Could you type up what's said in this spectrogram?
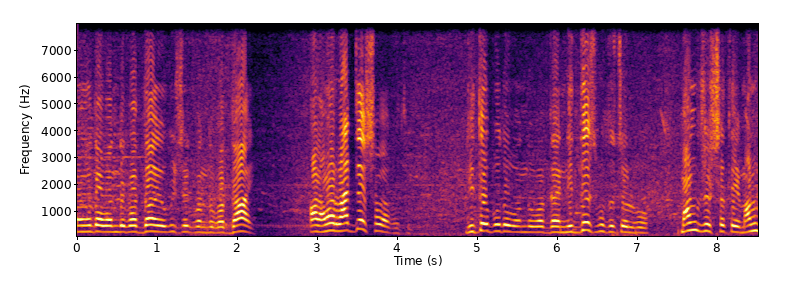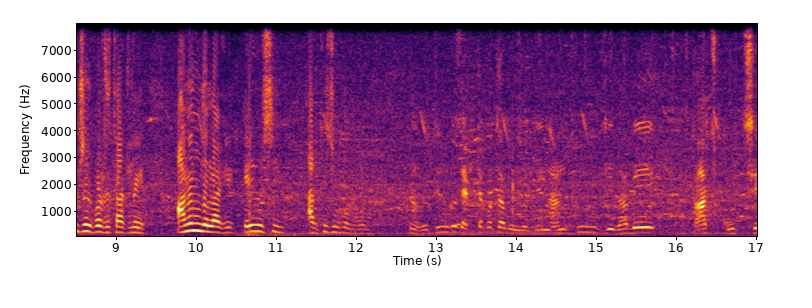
মমতা বন্দ্যোপাধ্যায়, অভিষেক বন্দ্যোপাধ্যায়, আর আমার রাজ্যের সভাপতি ঋতব্রত বন্দ্যোপাধ্যায়ের নির্দেশ মতো চলবো, মানুষের সাথে, মানুষের পাশে থাকলে আনন্দ লাগে, এই বেশি আর কিছু বলব না। না, রতিন ঘোষ একটা কথা বলল যে নানটু যেভাবে কাজ করছে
